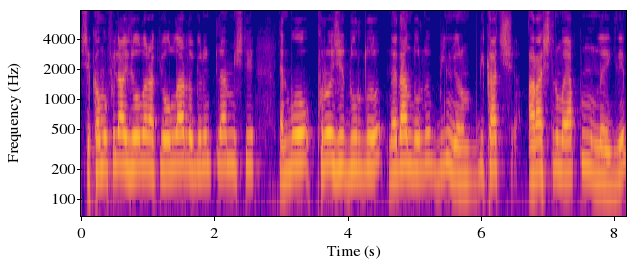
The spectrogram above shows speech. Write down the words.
İşte kamuflajlı olarak yollarda görüntülenmişti. Yani bu proje durdu. Neden durdu bilmiyorum. Birkaç araştırma yaptım bununla ilgili.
